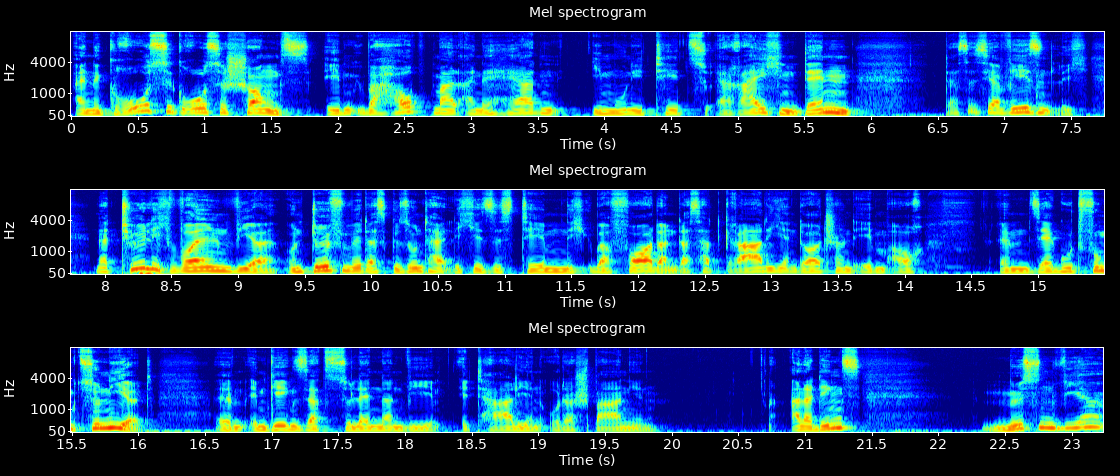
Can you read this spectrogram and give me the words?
eine große, große Chance, eben überhaupt mal eine Herdenimmunität zu erreichen. Denn das ist ja wesentlich. Natürlich wollen wir und dürfen wir das gesundheitliche System nicht überfordern. Das hat gerade hier in Deutschland eben auch ähm, sehr gut funktioniert ähm, im Gegensatz zu Ländern wie Italien oder Spanien. Allerdings müssen wir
